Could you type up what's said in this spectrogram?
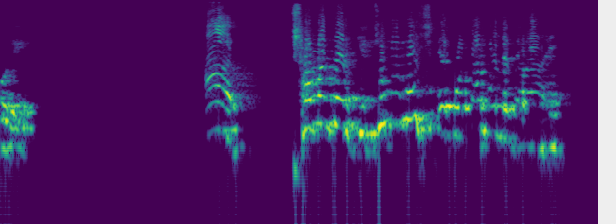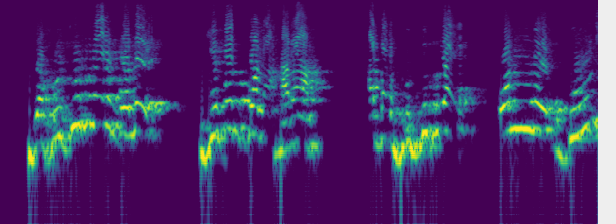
করে। আর সমাজের কিছু মানুষ এ কথা বলে দাঁড়ায় যে হুজুররাই বলে গিবত বলা হারাম, আবার হুজুররাই অন্যের দোষ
